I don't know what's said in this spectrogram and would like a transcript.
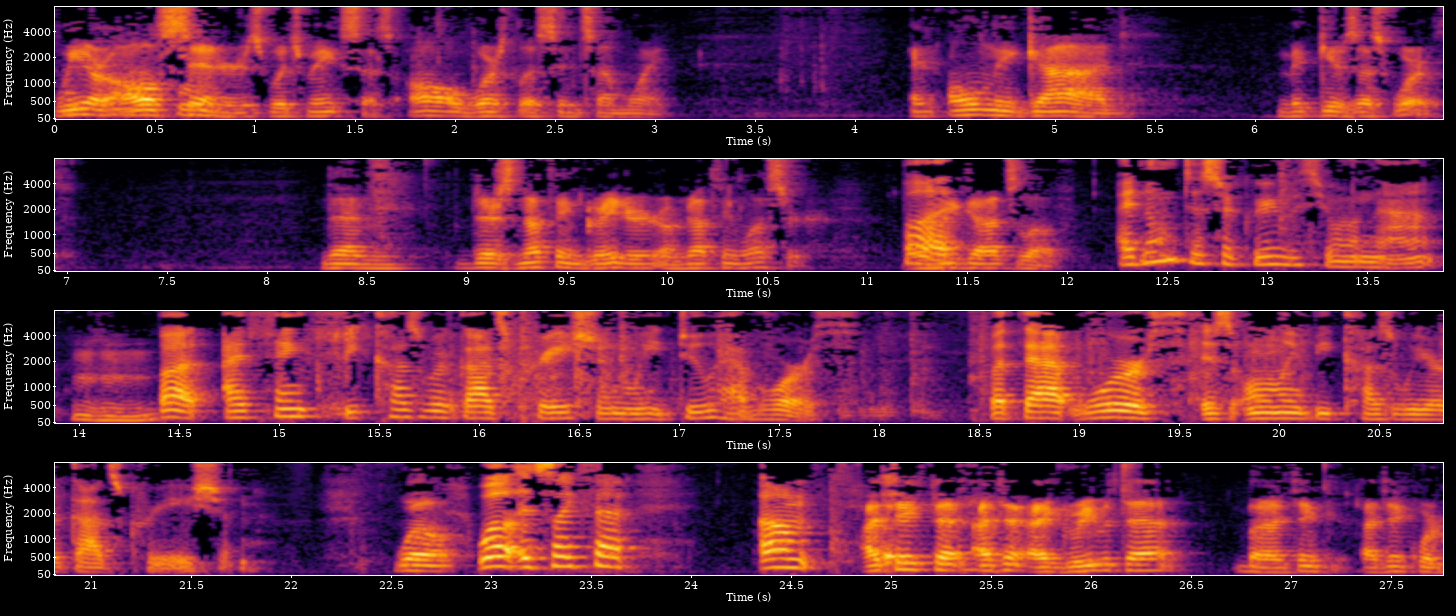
We are all sinners, which makes us all worthless in some way. And only God gives us worth. Then there's nothing greater or nothing lesser. But only God's love. I don't disagree with you on that. Mm-hmm. But I think because we're God's creation, we do have worth. But that worth is only because we are God's creation. Well, Well, it's like that. Um, I think that I, th- I agree with that, but I think I think we're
